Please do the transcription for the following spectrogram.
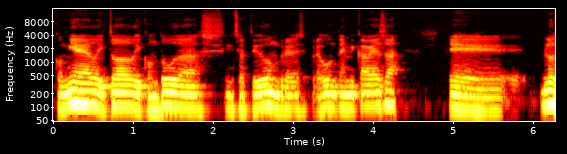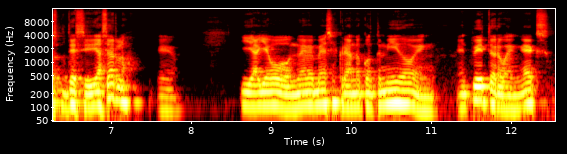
con miedo y todo, y con dudas, incertidumbres, preguntas en mi cabeza, eh, los decidí hacerlo. Eh, y ya llevo nueve meses creando contenido en, en Twitter o en X,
